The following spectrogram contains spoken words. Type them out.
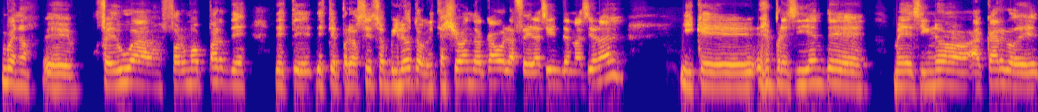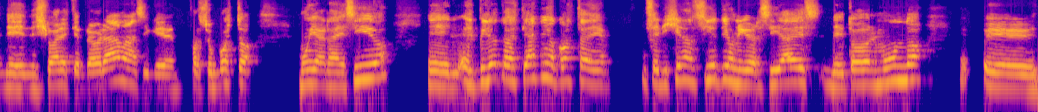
bueno, eh, FEDUA formó parte de este, de este proceso piloto que está llevando a cabo la Federación Internacional y que el presidente me designó a cargo de, llevar este programa, así que por supuesto muy agradecido. El, piloto de este año consta de, se eligieron siete universidades de todo el mundo, eh,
